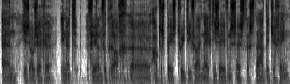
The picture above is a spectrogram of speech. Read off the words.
En je zou zeggen, in het VN-verdrag uh, Outer Space Treaty uit 1967 staat dat je geen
